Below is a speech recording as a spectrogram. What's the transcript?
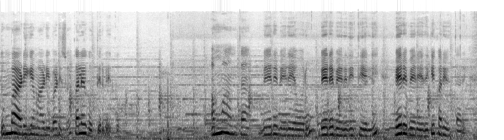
ತುಂಬ ಅಡಿಗೆ ಮಾಡಿ ಬಡಿಸೋ ಕಲೆ ಗೊತ್ತಿರಬೇಕು. ಅಮ್ಮ ಅಂತ ಬೇರೆ ಬೇರೆಯವರು ಬೇರೆ ಬೇರೆ ರೀತಿಯಲ್ಲಿ ಬೇರೆ ಬೇರೆಯವರಿಗೆ ಕರೆಯುತ್ತಾರೆ.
